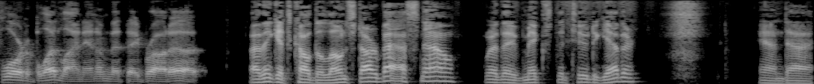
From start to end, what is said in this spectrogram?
Florida bloodline in them that they brought up. I think it's called the Lone Star Bass now, where they've mixed the two together and uh,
